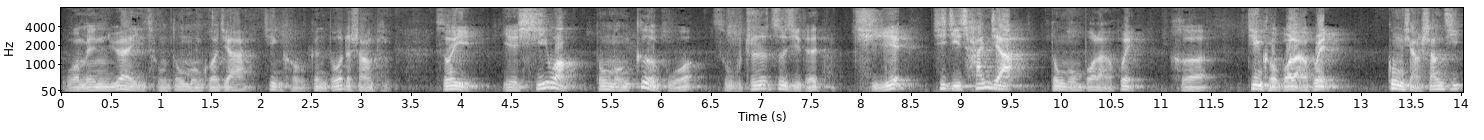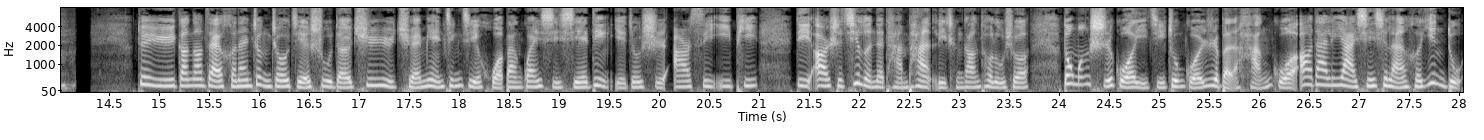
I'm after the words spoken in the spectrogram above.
我们愿意从东盟国家进口更多的商品，所以也希望东盟各国组织自己的企业积极参加东盟博览会和进口博览会，共享商机。对于刚刚在河南郑州结束的区域全面经济伙伴关系协定，也就是 RCEP 第二十七轮的谈判，李成刚透露说，东盟十国以及中国、日本、韩国、澳大利亚、新西兰和印度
